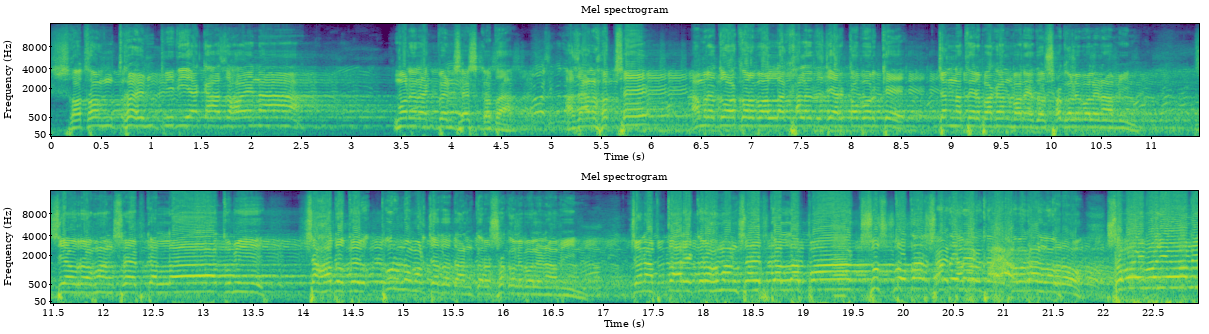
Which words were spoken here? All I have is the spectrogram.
স্বতন্ত্র এমপি দিয়ে কাজ হয় না। মনে রাখবেন শেষ কথা। আজান হচ্ছে, আমরা দোয়া করব আল্লাহ খালেদা জিয়ার কবরকে জান্নাতের বাগান বানিয়ে দাও, সকলে বলেন আমিন। জিয়াউর রহমান সাহেবকে আল্লাহ তুমি শাহাদতের পূর্ণ মর্যাদা দান করো, সকলে বলেন আমিন। জনাব তারেক রহমান সাহেবকে আল্লাহ পাক সুস্থতার সাথে করো। সবাই বলি আমি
